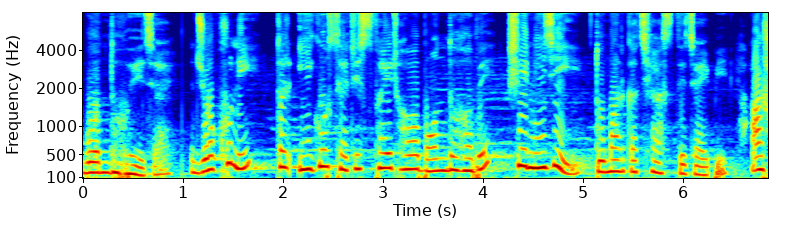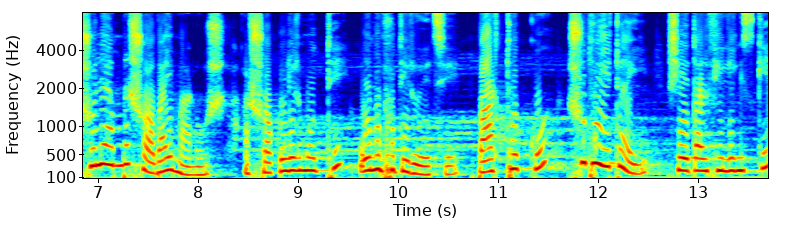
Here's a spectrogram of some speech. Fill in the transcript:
বন্ধ হয়ে যায়। যখনই তার ইগো স্যাটিসফাইড হওয়া বন্ধ হবে, সে নিজেই তোমার কাছে আসতে চাইবে। আসলে আমরা সবাই মানুষ, আর সকলের মধ্যে অনুভূতি রয়েছে। পার্থক্য শুধু এটাই, সে তার ফিলিংসকে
